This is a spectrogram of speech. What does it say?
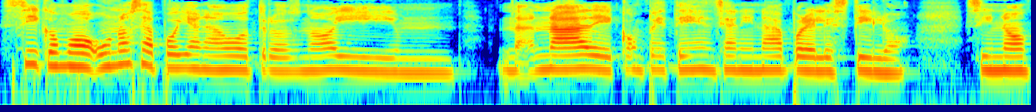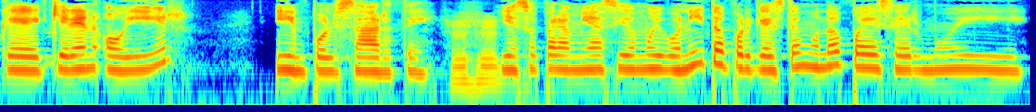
sí, como unos se apoyan a otros, ¿no? Y mm, na- nada de competencia ni nada por el estilo, sino que quieren oír e impulsarte. Y eso para mí ha sido muy bonito porque este mundo puede ser muy,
